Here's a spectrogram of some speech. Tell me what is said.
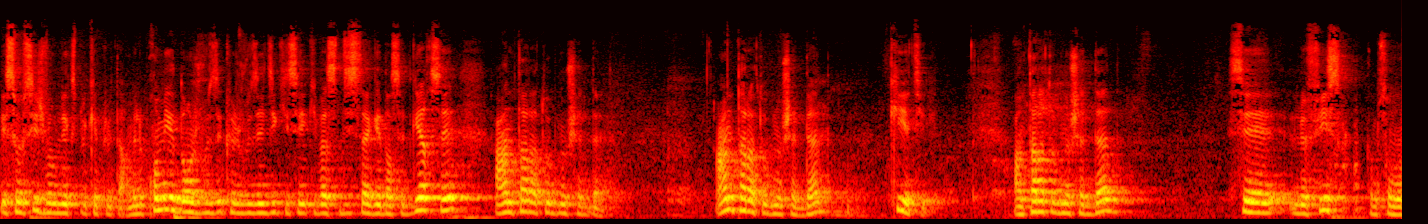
Et ça aussi, je vais vous l'expliquer plus tard. Mais le premier dont que je vous ai dit qui, qui va se distinguer dans cette guerre, c'est Antarat ibn Shaddad. Antarat ibn Shaddad, qui est-il? Antarat ibn Shaddad, c'est le fils, comme son nom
